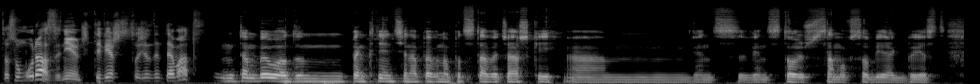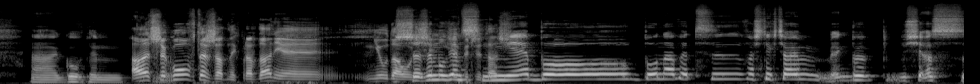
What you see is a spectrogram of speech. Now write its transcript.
to są urazy. Nie wiem, czy ty wiesz coś na ten temat? Tam było pęknięcie na pewno podstawy czaszki, więc, więc to już samo w sobie jakby jest e, głównym. Ale szczegółów też żadnych, prawda? Nie, nie udało Szczerze się Szczerze mówiąc, nie, bo, bo nawet y, właśnie chciałem jakby się, as,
